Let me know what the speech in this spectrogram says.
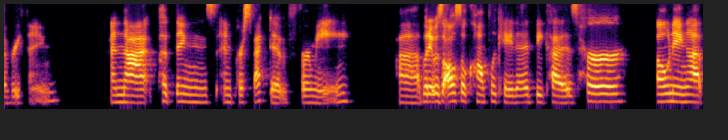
everything and that put things in perspective for me. Uh, but it was also complicated because her owning up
